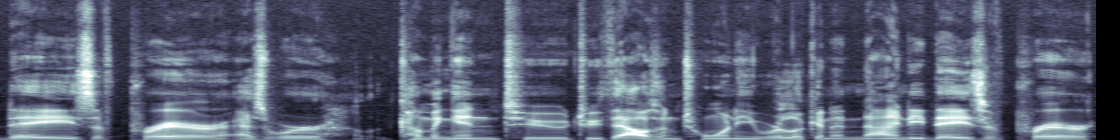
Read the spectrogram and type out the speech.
days of prayer as we're coming into 2020. We're looking at 90 days of prayer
